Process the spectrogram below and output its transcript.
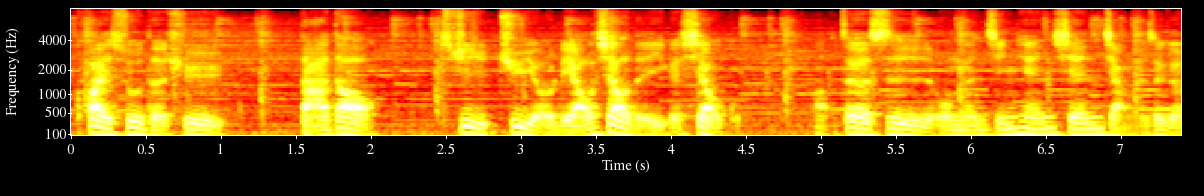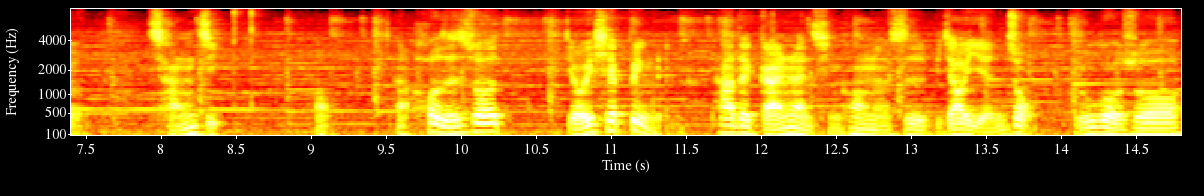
快速的去达到具具有疗效的一个效果。好，这个是我们今天先讲的这个场景。好，或者是说有一些病人它的感染情况呢是比较严重，如果说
